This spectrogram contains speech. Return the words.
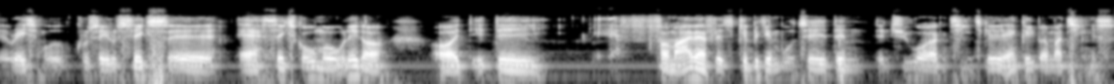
øh, Racing mod Cruzeiro 6 uh, øh, ja, seks gode mål, ikke? Og, og et, et, øh, for mig i hvert fald et kæmpe gennembrud til den, den 20-årige argentinske angriber Martinez.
